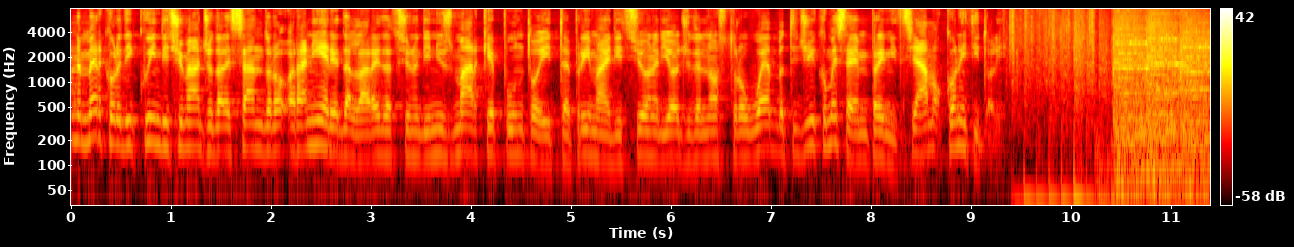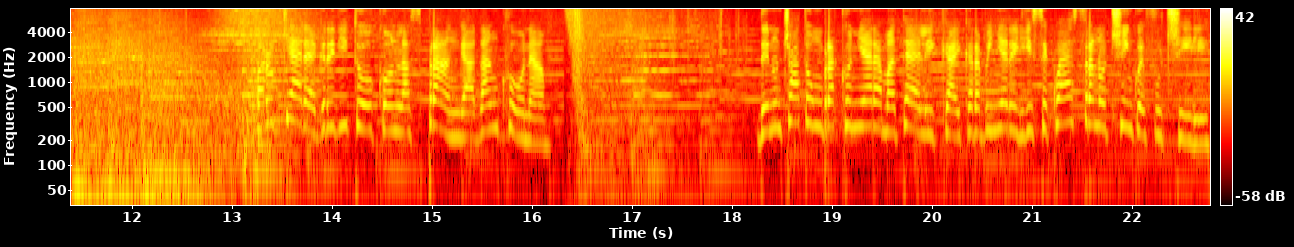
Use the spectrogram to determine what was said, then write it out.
Buon mercoledì 15 maggio da Alessandro Ranieri e dalla redazione di newsmarket.it, prima edizione di oggi del nostro web TG. Come sempre iniziamo con i titoli. Parrucchiere aggredito con la spranga ad Ancona. Denunciato un bracconiere a Matelica, i carabinieri gli sequestrano 5 fucili.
